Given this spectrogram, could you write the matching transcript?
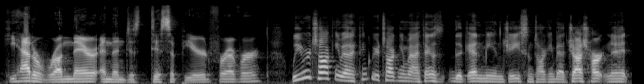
he had a run there and then just disappeared forever. We were talking about. I think we were talking about. I think it was, again me and Jason talking about Josh Hartnett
